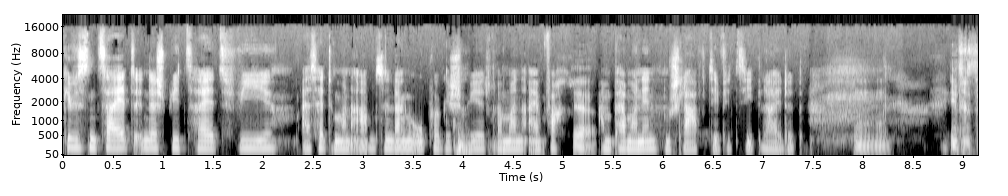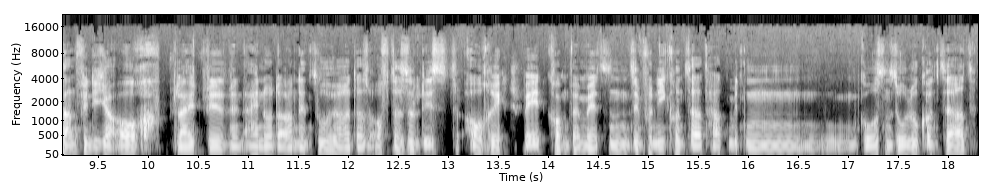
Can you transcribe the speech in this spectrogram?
gewissen Zeit in der Spielzeit wie, als hätte man abends eine lange Oper gespielt, weil man einfach Ja. am permanenten Schlafdefizit leidet. Mhm. Interessant finde ich ja auch, vielleicht für den einen oder anderen Zuhörer, dass oft der Solist auch recht spät kommt. Wenn man jetzt ein Sinfoniekonzert hat mit einem großen Solokonzert,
